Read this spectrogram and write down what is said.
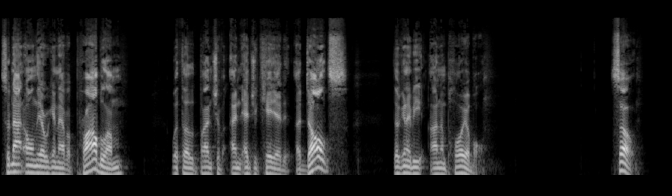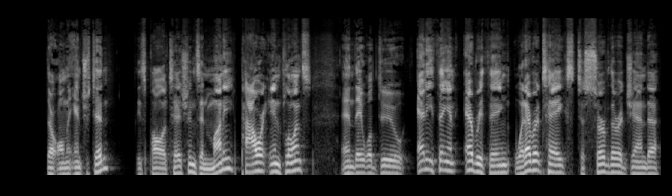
So not only are we going to have a problem with a bunch of uneducated adults, they're going to be unemployable. So they're only interested, these politicians, in money, power, influence, and they will do anything and everything, whatever it takes to serve their agenda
